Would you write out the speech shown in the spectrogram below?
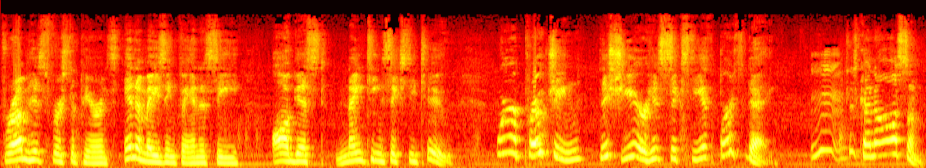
from his first appearance in Amazing Fantasy, August 1962. We're approaching this year his 60th birthday, which is kind of awesome.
